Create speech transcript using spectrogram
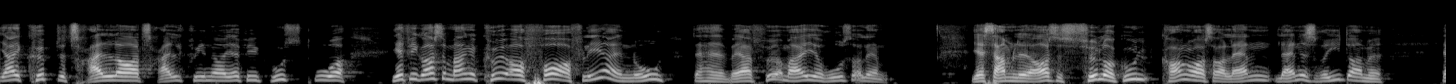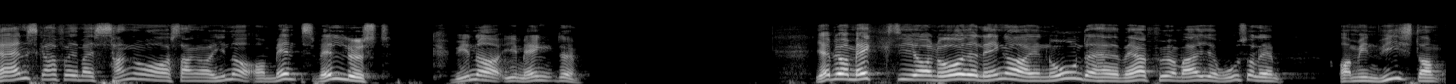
jeg købte træller og trælkvinder, jeg fik hustruer, jeg fik også mange køer og får og flere end nogen, der havde været før mig i Jerusalem. Jeg samlede også sølv og guld, kongers og land, landets rigdomme. Jeg anskaffede mig sanger og sangerinder og mænds vellyst, kvinder i mængde. Jeg blev mægtig og nåede længere end nogen, der havde været før mig i Jerusalem, og min visdom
